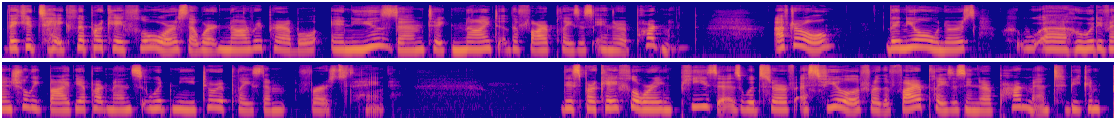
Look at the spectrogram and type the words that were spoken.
they could take the parquet floors that were not repairable and use them to ignite the fireplaces in their apartment. After all, the new owners who, uh, who would eventually buy the apartments would need to replace them first thing. These parquet flooring pieces would serve as fuel for the fireplaces in their apartment to be comp-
